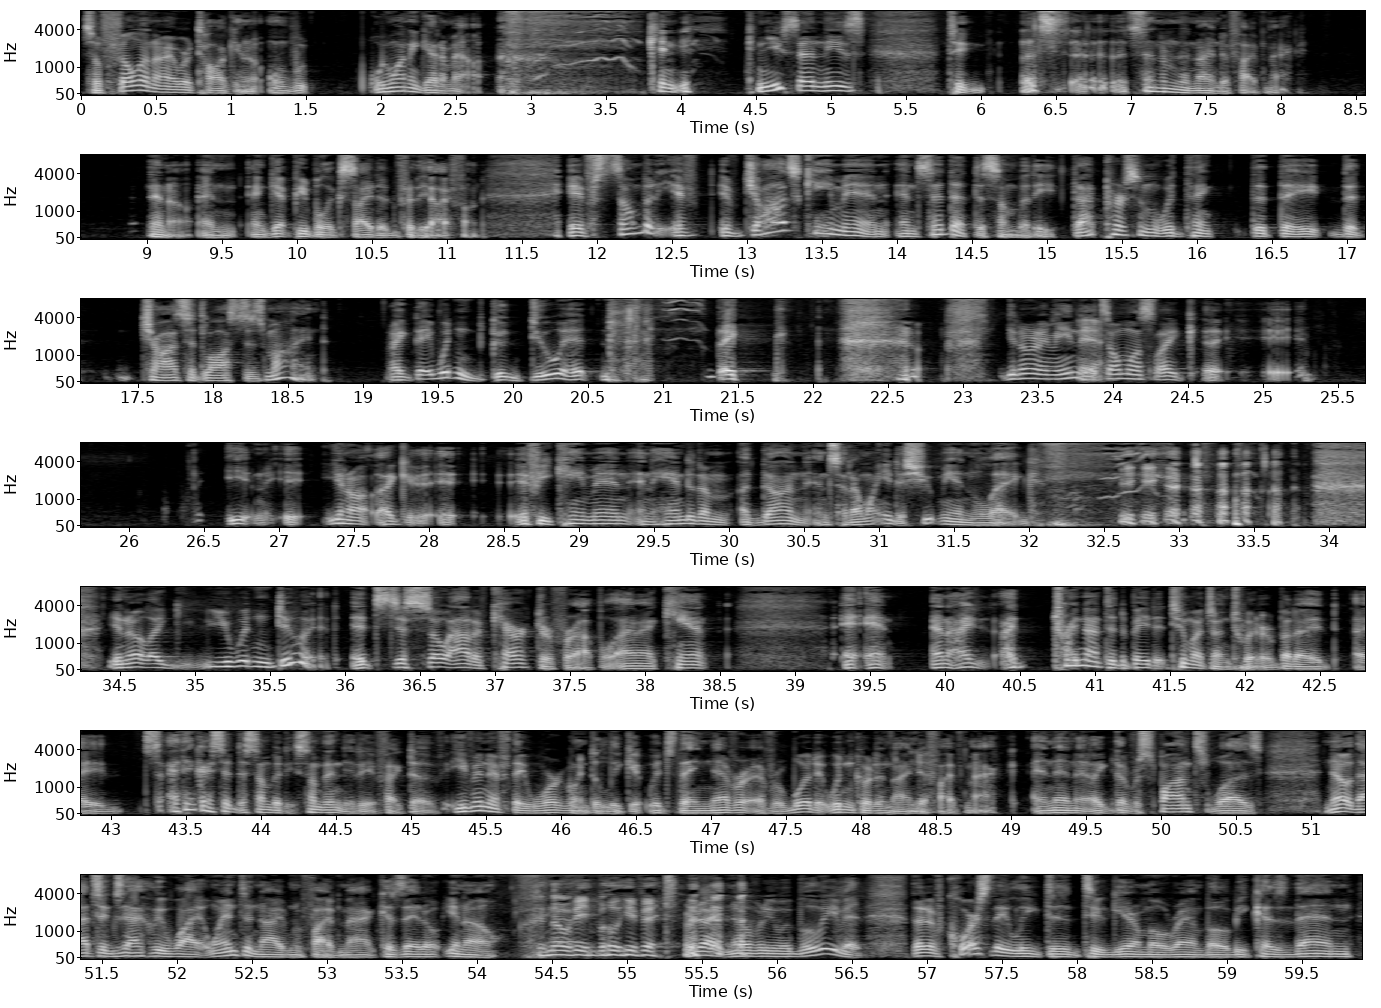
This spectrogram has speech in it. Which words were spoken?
So Phil and I were talking. We, we want to get them out. can you can you send these to let's uh, let's send them to nine to five Mac, you know, and and get people excited for the iPhone. If somebody if if Jaws came in and said that to somebody, that person would think that they that Jaws had lost his mind. Like they wouldn't do it. they you know what I mean? Yeah. It's almost like, uh, it, it- you know, like uh, if he came in and handed him a gun and said, "I want you to shoot me in the leg," you know, like you wouldn't do it. It's just so out of character for Apple, and I can't. And and I I try not to debate it too much on Twitter, but I I I think I said to somebody something to the effect of, even if they were going to leak it, which they never ever would, it wouldn't go to nine to five Mac. And then like the response was, no, that's exactly why it went to nine to five Mac because they don't, you know. Nobody believe it. right, nobody would believe it. That of course they leaked it to Guillermo Rambo because then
